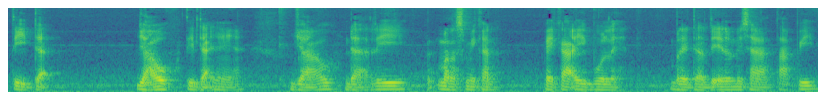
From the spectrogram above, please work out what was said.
tidak jauh tidaknya ya jauh dari meresmikan PKI boleh beredar di Indonesia tapi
